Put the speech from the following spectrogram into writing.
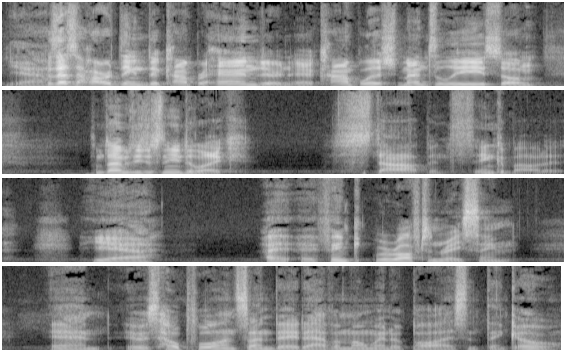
Yeah. Because that's a hard thing to comprehend or accomplish mentally. So sometimes you just need to like stop and think about it. Yeah. I, I think we're often racing. And it was helpful on Sunday to have a moment of pause and think, oh,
